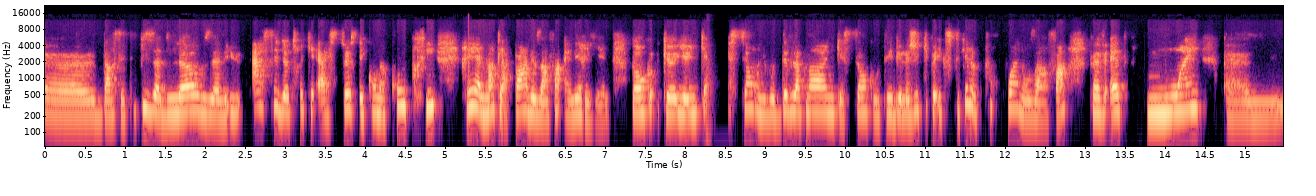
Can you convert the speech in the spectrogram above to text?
euh, dans cet épisode-là, vous avez eu assez de trucs et astuces et qu'on a compris réellement que la peur des enfants, elle est réelle. Donc, qu'il y a une question au niveau de développement, une question côté biologique qui peut expliquer le pourquoi nos enfants peuvent être moins, euh,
